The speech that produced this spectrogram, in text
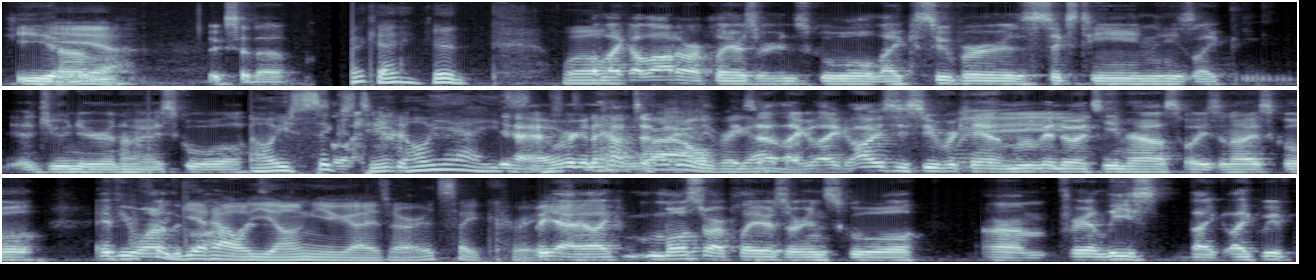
he, um, Yeah. mix it up. Okay, good. Well, But like a lot of our players are in school. Like Super is 16. He's like a junior in high school. oh, he's so, like- 16. oh yeah, he's yeah, we're gonna have to 16. I totally figure forgot like like obviously Super can't move into a team house while he's in high school. If you want to get how young you guys are. It's like crazy. But yeah, like most of our players are in school um, for at least like like we've.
